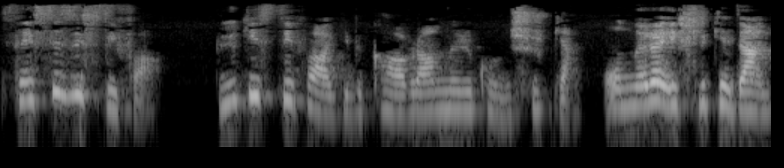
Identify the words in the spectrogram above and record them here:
sessiz istifa, büyük istifa gibi kavramları konuşurken onlara eşlik eden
